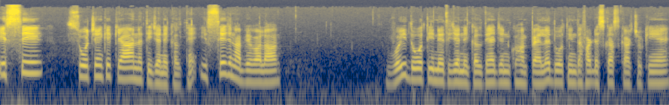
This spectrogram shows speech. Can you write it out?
इससे सोचें कि क्या नतीजे निकलते हैं। इससे जनाबे वाला वही दो तीन नतीजे निकलते हैं जिनको हम पहले दो तीन दफ़ा डिस्कस कर चुके हैं,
